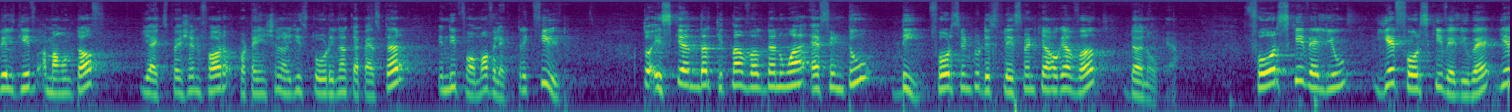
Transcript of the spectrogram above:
will give amount of या expression for potential energy stored इन a capacitor in the form of electric field. तो इसके अंदर कितना वर्क डन हुआ? F into D force into displacement क्या हो गया? वर्क डन हो गया. फोर्स की वैल्यू ये फोर्स की वैल्यू है. ये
